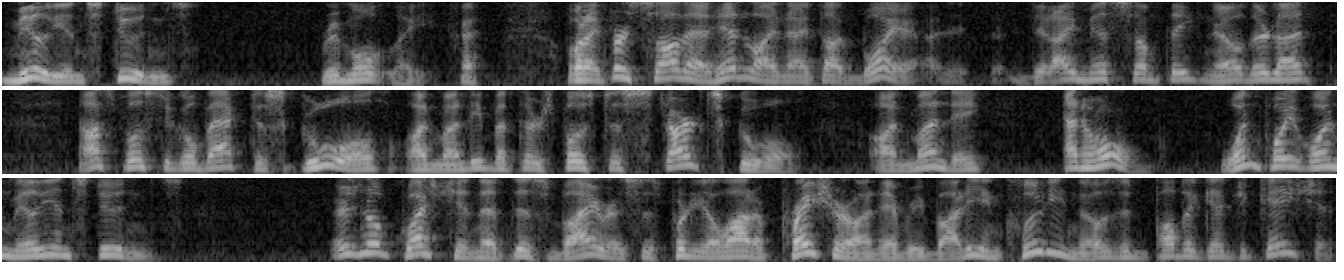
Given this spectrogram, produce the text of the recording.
million students remotely. when I first saw that headline, I thought, boy, did I miss something? No, they're not not supposed to go back to school on Monday, but they're supposed to start school on Monday at home. 1.1 million students. There's no question that this virus is putting a lot of pressure on everybody, including those in public education.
